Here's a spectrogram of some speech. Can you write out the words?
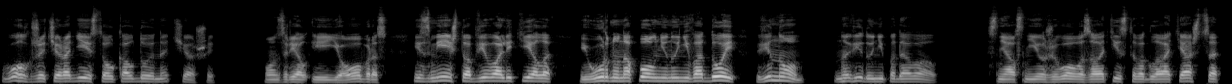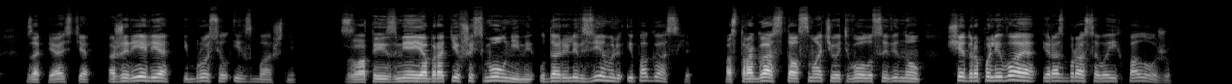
Волх же чародействовал, колдуя над чашей. Он зрел и ее образ, и змей, что обвивали тело, и урну, наполненную не водой, вином, но виду не подавал. Снял с нее живого золотистого главотяжца, запястья, ожерелья и бросил их с башни. Золотые змеи, обратившись молниями, ударили в землю и погасли. Острогаз стал смачивать волосы вином, щедро поливая и разбрасывая их по ложу.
